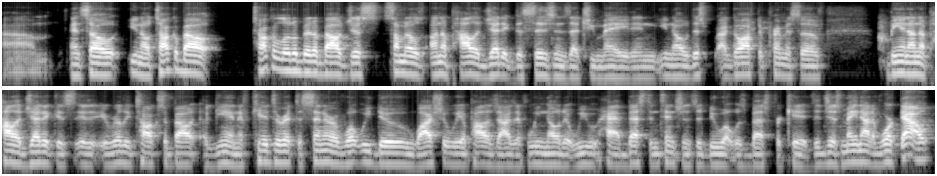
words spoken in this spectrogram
Um, and so, you know, talk about talk a little bit about just some of those unapologetic decisions that you made. And you know, this I go off the premise of being unapologetic is it, it, really talks about again if kids are at the center of what we do why should we apologize if we know that we had best intentions to do what was best for kids? It just may not have worked out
